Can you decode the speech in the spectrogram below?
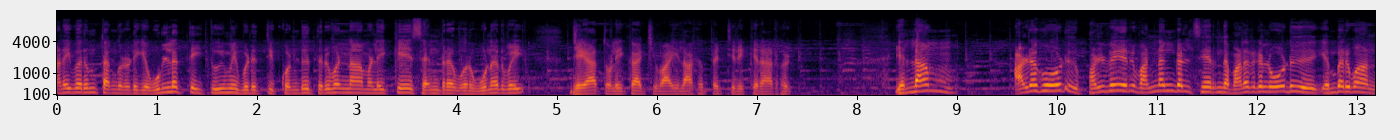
அனைவரும் தங்களுடைய உள்ளத்தை தூய்மைப்படுத்தி கொண்டு திருவண்ணாமலைக்கே சென்ற ஒரு உணர்வை ஜெயா தொலைக்காட்சி வாயிலாக பெற்றிருக்கிறார்கள். எல்லாம் அழகோடு பல்வேறு வண்ணங்கள் சேர்ந்த மலர்களோடு எம்பெருமான்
